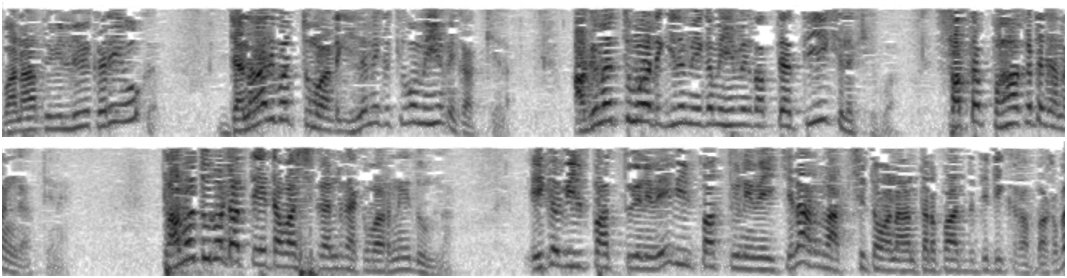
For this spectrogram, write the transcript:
වනාතවිල්ලිය කරේ ඕක. ජනාධිපතිතුමාට ගිහිල්ලා මේක කිව්වා මෙහෙම එකක් කියලා. අගමැතිතුමාට ගිහිල්ලා මේක මෙහෙම එකක් තියෙයි කියලා කිව්වා. සත පහකට ගණන් ගත්තේ නැහැ. තව දුරටත් ඒට අවශ්‍ය කරන රැකවරණය දුන්නා. ඒක විල්පත්තු නෙවෙයි විල්පත්තු නෙවෙයි කියලා අර රක්ෂිත වනාන්තර පද්ධති ටික කපකප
